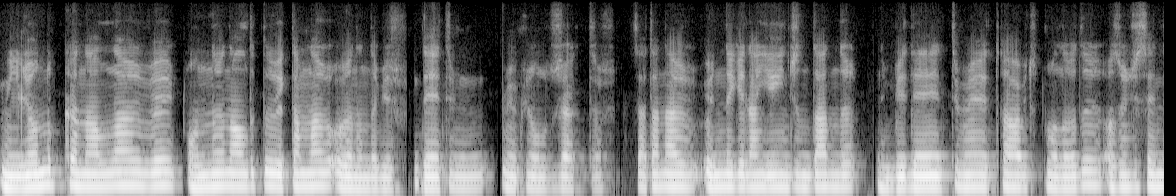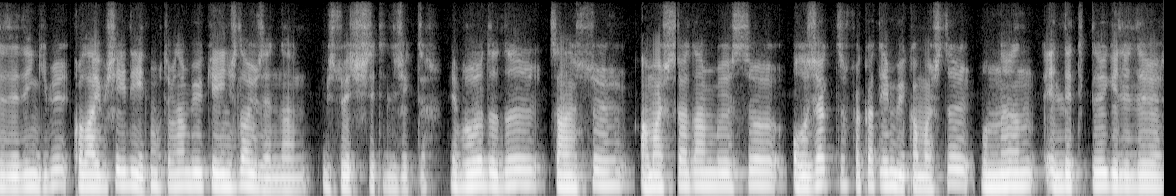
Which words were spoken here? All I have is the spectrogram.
milyonluk kanallar ve onların aldıkları reklamlar oranında bir denetim mümkün olacaktır. Zaten her önüne gelen yayıncından da bir denetime tabi tutmaları az önce senin de dediğin gibi kolay bir şey değil. Muhtemelen büyük yayıncılar üzerinden bir süreç işletilecektir. Ve burada da sansür amaçlardan birisi olacaktır. Fakat en büyük amaç da bunların elde ettikleri gelirleri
